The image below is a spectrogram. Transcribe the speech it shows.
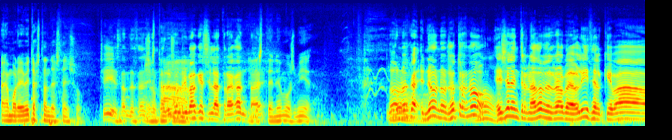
El Morevieta está en descenso. Sí, está en descenso, Está- pero es un rival que se la atraganta. Les ¿eh? tenemos miedo. No, no, nosotros no. No. Es el entrenador del Real Valladolid el que va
